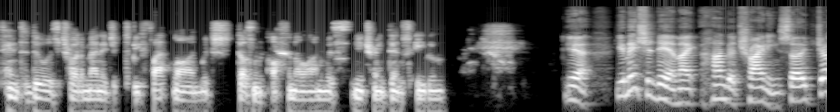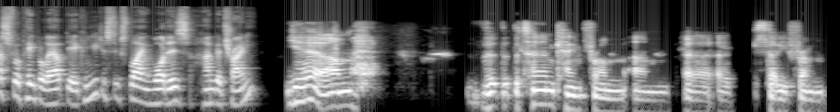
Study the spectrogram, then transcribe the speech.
tend to do is try to manage it to be flatline, which doesn't often align with nutrient dense eating. Yeah. You mentioned there, mate, hunger training. So, just for people out there, can you just explain what is hunger training? Yeah. Um, the, the, the term came from um, a, a, study from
